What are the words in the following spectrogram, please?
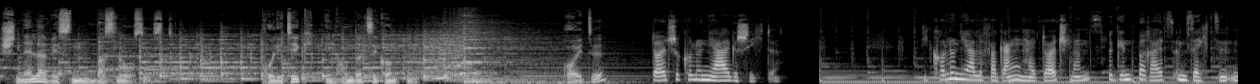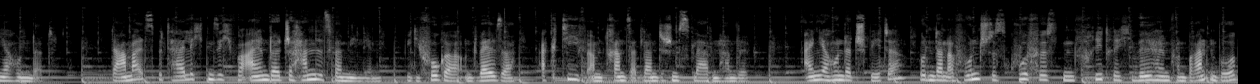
Schneller wissen, was los ist. Politik in 100 Sekunden. Heute Deutsche Kolonialgeschichte. Die koloniale Vergangenheit Deutschlands beginnt bereits im 16. Jahrhundert. Damals beteiligten sich vor allem deutsche Handelsfamilien, wie die Fugger und Welser, aktiv am transatlantischen Sklavenhandel. Ein Jahrhundert später wurden dann auf Wunsch des Kurfürsten Friedrich Wilhelm von Brandenburg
